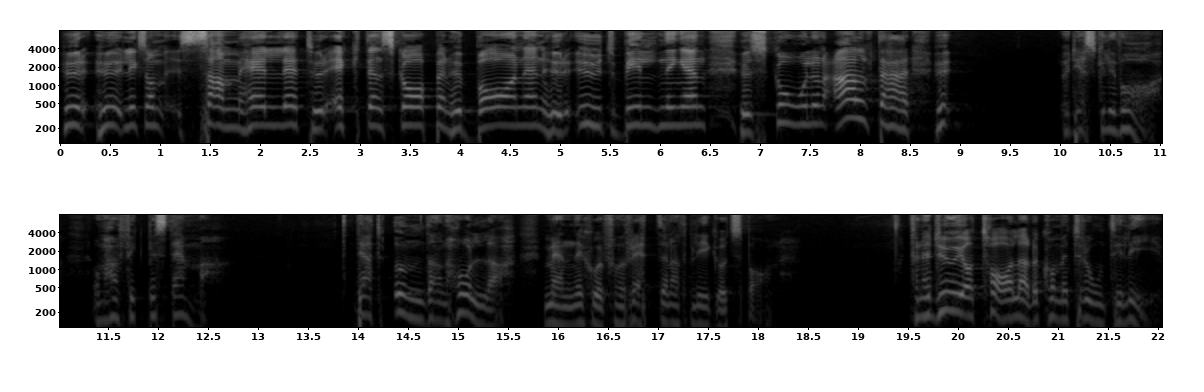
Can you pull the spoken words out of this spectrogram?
hur, hur liksom samhället, hur äktenskapen, hur barnen, hur utbildningen, hur skolorna, allt det här, hur, hur det skulle vara om han fick bestämma. Det är att undanhålla människor från rätten att bli Guds barn. För när du och jag talar, då kommer tron till liv.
